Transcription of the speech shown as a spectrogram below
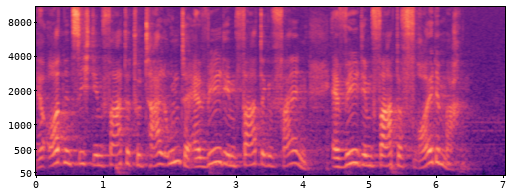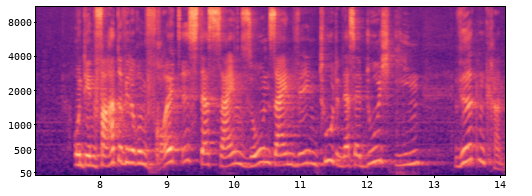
Er ordnet sich dem Vater total unter. Er will dem Vater gefallen. Er will dem Vater Freude machen. Und den Vater wiederum freut es, dass sein Sohn seinen Willen tut und dass er durch ihn wirken kann.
